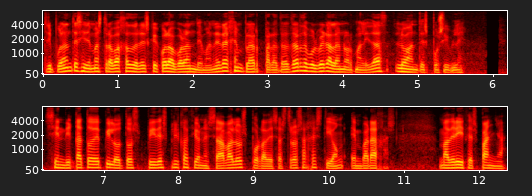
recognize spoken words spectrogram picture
tripulantes y demás trabajadores que colaboran de manera ejemplar para tratar de volver a la normalidad lo antes posible. Sindicato de Pilotos pide explicaciones a Ábalos por la desastrosa gestión en Barajas. Madrid, España.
